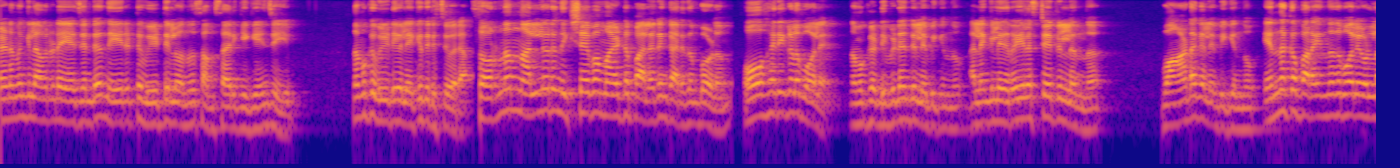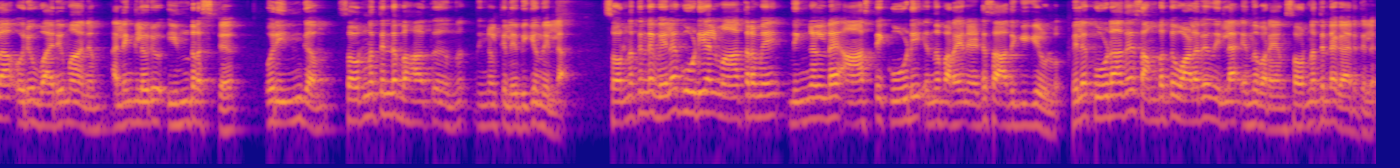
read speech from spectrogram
വേണമെങ്കിൽ അവരുടെ ഏജന്റ് നേരിട്ട് വീട്ടിൽ വന്ന് സംസാരിക്കുകയും ചെയ്യും. നമുക്ക് വീഡിയോയിലേക്ക് തിരിച്ചു വരാം. സ്വർണം നല്ലൊരു നിക്ഷേപമായിട്ട് പലരും കരുതുമ്പോഴും ഓഹരികൾ പോലെ നമുക്ക് ഡിവിഡൻഡ് ലഭിക്കുന്നു. അല്ലെങ്കിൽ റിയൽ എസ്റ്റേറ്റിൽ നിന്ന് വാടക ലഭിക്കുന്നു എന്നൊക്കെ പറയുന്നത് പോലെയുള്ള ഒരു വരുമാനം അല്ലെങ്കിൽ ഒരു ഇൻട്രസ്റ്റ് ഒരു ഇൻകം സ്വർണത്തിന്റെ ഭാഗത്ത് നിന്ന് നിങ്ങൾക്ക് ലഭിക്കുന്നില്ല. സ്വർണത്തിന്റെ വില കൂടിയാൽ മാത്രമേ നിങ്ങളുടെ ആസ്തി കൂടി എന്ന് പറയാനായിട്ട് സാധിക്കുകയുള്ളൂ. വില കൂടാതെ സമ്പത്ത് വളരുന്നില്ല എന്ന് പറയാം സ്വർണത്തിന്റെ കാര്യത്തിൽ.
